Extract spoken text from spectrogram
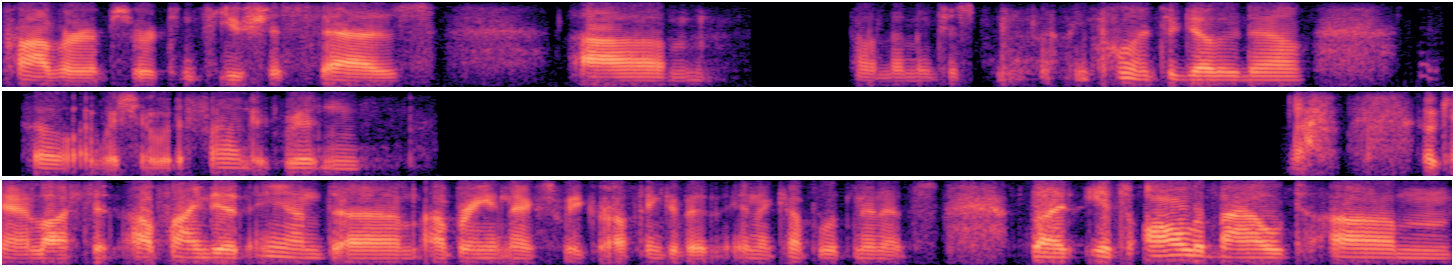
proverbs, or Confucius says. Um, oh, let me just let me pull it together now. Oh, I wish I would have found it written. Okay, I lost it. I'll find it and um, I'll bring it next week, or I'll think of it in a couple of minutes. But it's all about um,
